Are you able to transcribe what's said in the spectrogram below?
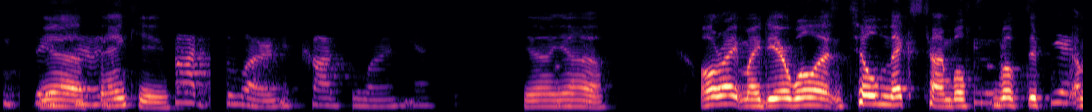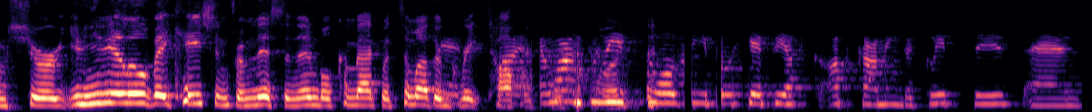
It's, yeah. It's, uh, thank you. hard to learn. It's hard to learn. Yes. Yeah. Yeah. All right, my dear. Well, until next time, we'll, we'll yes. I'm sure you need a little vacation from this, and then we'll come back with some other yes. great topics. I, I want to wish all people happy up, upcoming eclipses, and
